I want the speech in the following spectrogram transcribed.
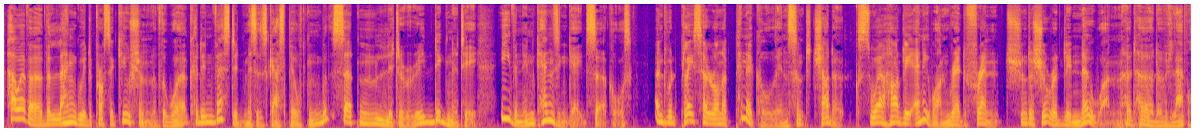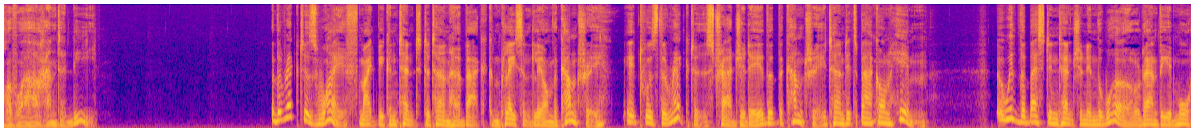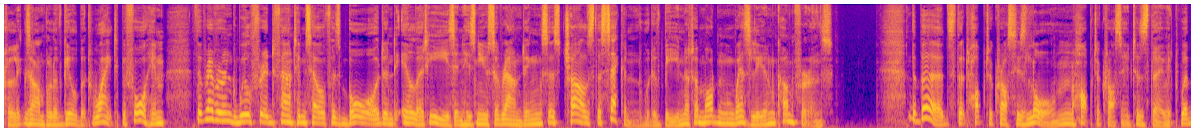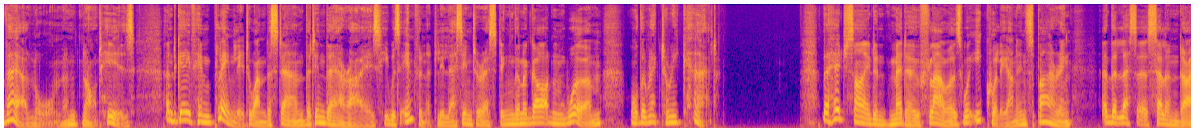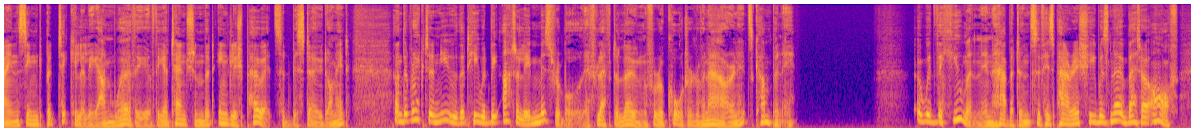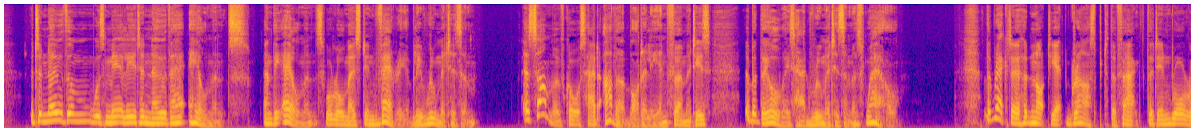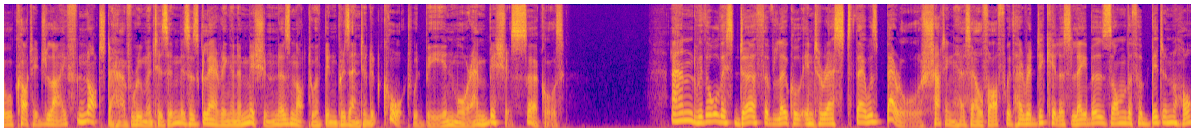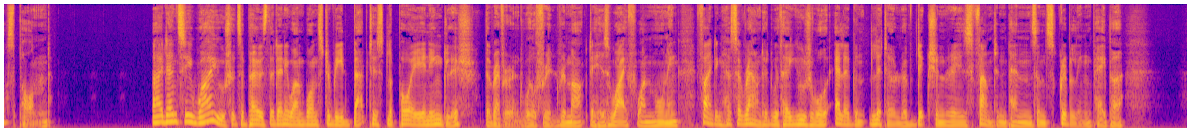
However, the languid prosecution of the work had invested Mrs. Gaspilton with a certain literary dignity, even in Kensingate circles, and would place her on a pinnacle in St. Chuddock's, where hardly anyone read French, and assuredly no one had heard of L'Abreuvoir Interdit. The rector's wife might be content to turn her back complacently on the country. It was the rector's tragedy that the country turned its back on him. With the best intention in the world and the immortal example of Gilbert White before him, the Reverend Wilfrid found himself as bored and ill at ease in his new surroundings as Charles II would have been at a modern Wesleyan conference. The birds that hopped across his lawn hopped across it as though it were their lawn and not his, and gave him plainly to understand that in their eyes he was infinitely less interesting than a garden worm or the rectory cat. The hedgeside and meadow flowers were equally uninspiring. The lesser celandine seemed particularly unworthy of the attention that English poets had bestowed on it, and the rector knew that he would be utterly miserable if left alone for a quarter of an hour in its company. With the human inhabitants of his parish he was no better off. To know them was merely to know their ailments, and the ailments were almost invariably rheumatism. Some, of course, had other bodily infirmities, but they always had rheumatism as well. The rector had not yet grasped the fact that in rural cottage life not to have rheumatism is as glaring an omission as not to have been presented at court would be in more ambitious circles. And with all this dearth of local interest, there was Beryl shutting herself off with her ridiculous labours on the forbidden horse pond. I don't see why you should suppose that anyone wants to read Baptiste Lepoy in English, the Reverend Wilfrid remarked to his wife one morning, finding her surrounded with her usual elegant litter of dictionaries, fountain pens, and scribbling paper.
